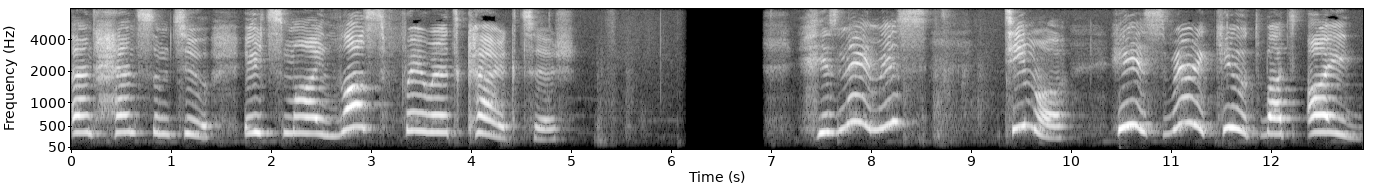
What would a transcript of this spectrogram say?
and handsome too. It's my last favorite character. His name is Teemo. He is very cute, but I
